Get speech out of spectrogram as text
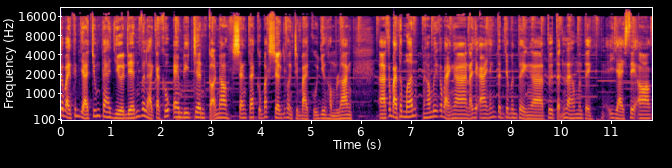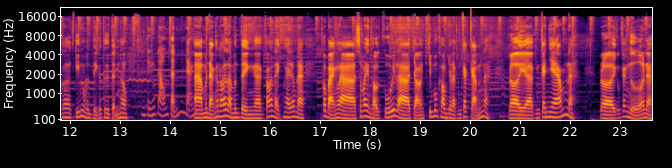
Các bạn thính giả chúng ta vừa đến với lại ca khúc Em đi trên cỏ non sáng tác của Bắc Sơn với phần trình bày của Dương Hồng Loan. À, các bạn thân mến, không biết các bạn à, nãy giờ ai nhắn tin cho Minh Tiền à, tươi tỉnh là không Minh Tiền? Y dài CO có kiếm cho Minh Tiền có tươi tỉnh không? Minh Tiền lúc nào cũng tỉnh Minh Đặng À Minh Đặng có nói là Minh Tiền à, có này cũng hay lắm nè. có bạn là số máy điện thoại cuối là chọn 940 cho là con cá cảnh nè rồi à, con cá nhám nè rồi con cá ngựa nè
